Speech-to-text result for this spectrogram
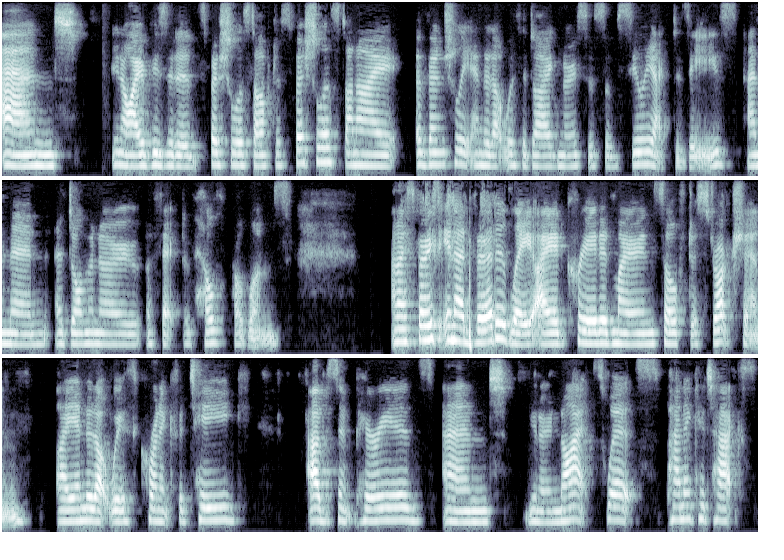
And you know, I visited specialist after specialist and I eventually ended up with a diagnosis of celiac disease and then a domino effect of health problems. And I suppose inadvertently, I had created my own self destruction. I ended up with chronic fatigue, absent periods, and, you know, night sweats, panic attacks.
